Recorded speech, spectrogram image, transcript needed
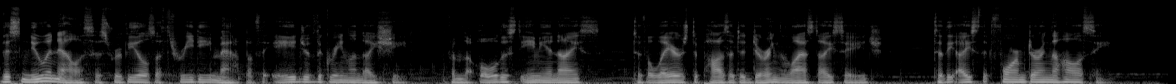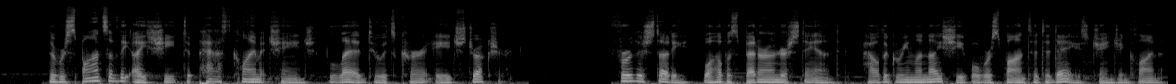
This new analysis reveals a 3D map of the age of the Greenland ice sheet from the oldest Eemian ice to the layers deposited during the last ice age to the ice that formed during the Holocene. The response of the ice sheet to past climate change led to its current age structure. Further study will help us better understand how the Greenland ice sheet will respond to today's changing climate.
